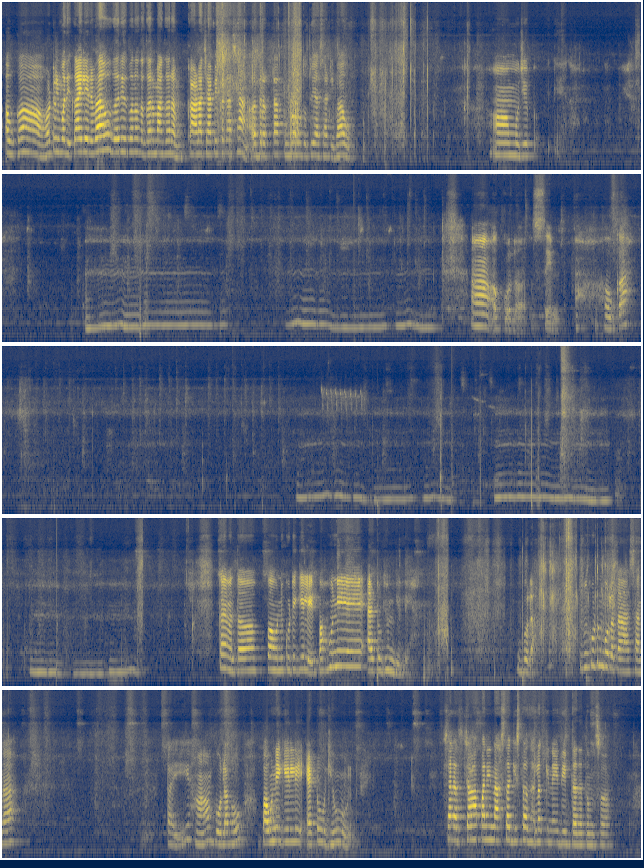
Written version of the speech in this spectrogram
अहो का हॉटेलमध्ये काय रे भाऊ? घरीच बनवतो गरमा गरम काळा चहा पितं का सांग? अद्रक टाकून बनवतो तुझ्यासाठी भाऊ. अं, मुझे हां अकोला. सेम. हो का? काय म्हणता? पाहुणे कुठे गेले? पाहुणे ॲटो घेऊन गेले. बोला. तुम्ही कुठून बोलत आहात? सांगा. ताई. हां बोला भाऊ. पाहुणे गेले ॲटो घेऊन. सांगा चहा पाणी नाश्ता गिस्ता झालं की नाही दीपदादा तुमचं?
